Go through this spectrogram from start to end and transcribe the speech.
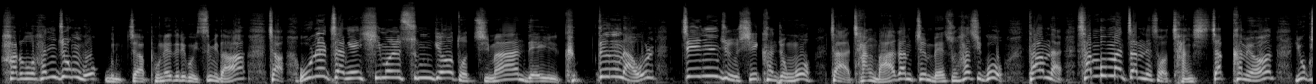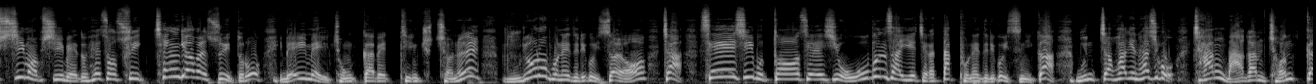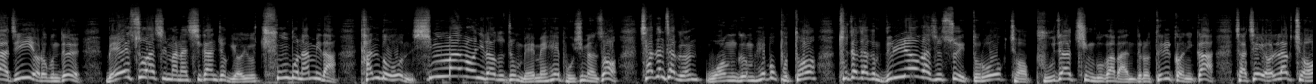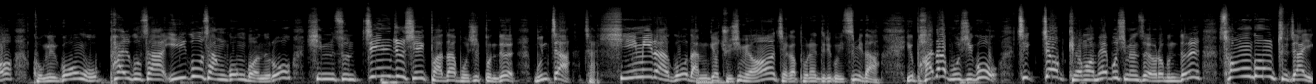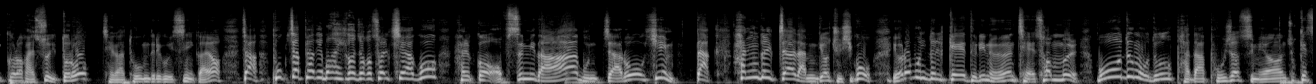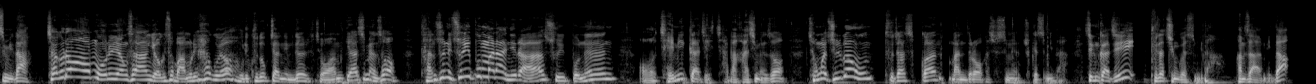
하루 한 종목 문자 보내드리고 있습니다. 자, 오늘 장에 힘을 숨겨뒀지만 내일 급등 나올 찐 주식 한 종목. 자, 장 마감쯤 매수하시고 다음날 3분만 짬 내서 장 시작하면 욕심 없이 매도해서 수익 챙겨갈 수 있도록 매일매일 종가 베팅 추천을 무료로 보내드리고 있어요. 자, 3시부터 3시 5분 사이에 제가 딱 보내드리고 있으니까 문자 확인하시고 장 마감 전까지 여러분들 매수하실 만한 시간적 여유 충분합니다. 단돈 10만 원이라도 좀 매매해 보시면서 차근차근 원금 회복부터 투자 자금 늘려가실 수 있도록 저 부자 친구가 만들어 드릴 거니까 자, 제 연락처 010-5894-2930번으로 힘순 찐 주식 받아 보실 분들 문자 자, 힘이라고 남겨 주시면 제가 보내 드리고 있습니다. 이거 받아 보시고 직접 경험해 보시면서 여러분들 성공 투자 이끌어 갈 수 있도록 제가 도움 드리고 있으니까요. 자, 복잡하게 뭐 이거저거 설치하고 할 거 없습니다. 문자로 힘딱 한 글자 남겨 주시고 여러분들께 드리는 제 선물 모두 모두 받아 보셨으면 좋겠습니다. 자, 그럼 오늘 영상 여기서 마무리하고요. 우리 구독자님들 저와 함께 하시면서 단순히 수익뿐만 아니라 수익 보는 어, 재미까지 잡아가시면서 정말 즐거운 투자 습관 만들어 가셨으면 좋겠습니다. 지금까지 부자 친구였습니다. 감사합니다.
